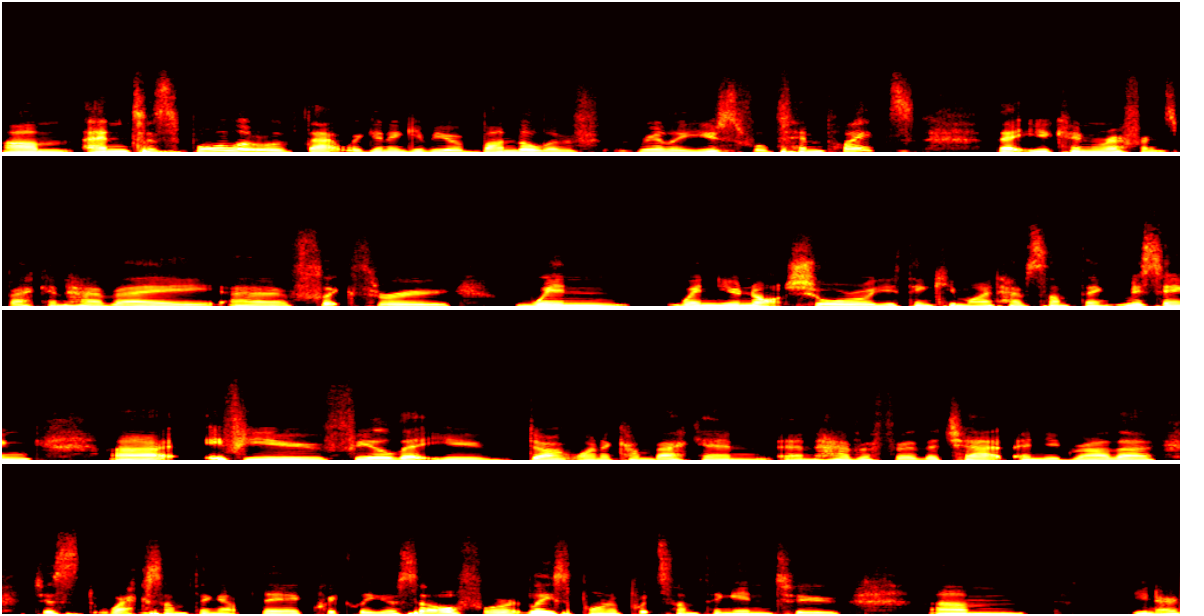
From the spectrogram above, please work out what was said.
Um, and to support all of that, we're going to give you a bundle of really useful templates that you can reference back and have a, a flick through when when you're not sure or you think you might have something missing, uh, if you feel that you don't want to come back and, and have a further chat and you'd rather just whack something up there quickly yourself, or at least want to put something into, um, you know,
